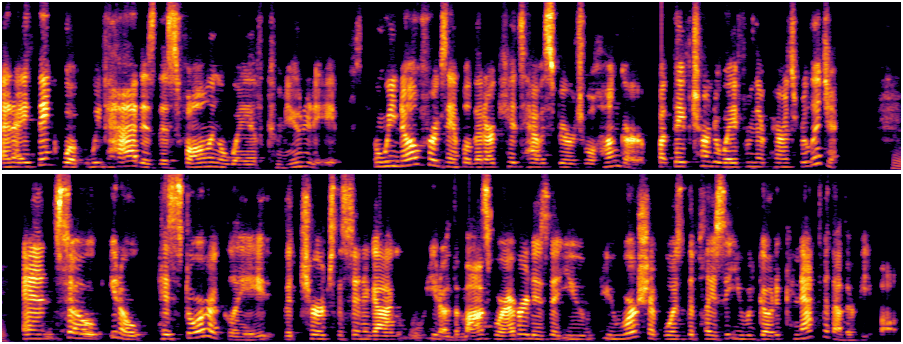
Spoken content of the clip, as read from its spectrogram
And I think what we've had is this falling away of community. And we know, for example, that our kids have a spiritual hunger, but they've turned away from their parents' religion. Hmm. And so, you know, historically, the church, the synagogue, you know, the mosque, wherever it is that you you worship, was the place that you would go to connect with other people.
